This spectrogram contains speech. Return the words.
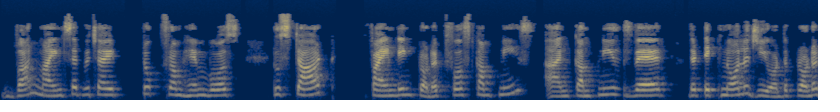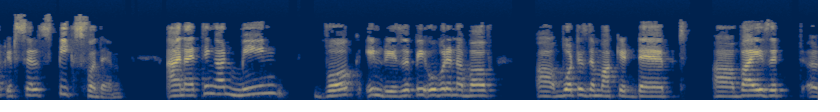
one mindset which I took from him was to start finding product first companies and companies where the technology or the product itself speaks for them. And I think our main work in Razorpay over and above uh, what is the market depth, uh, why is it uh,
